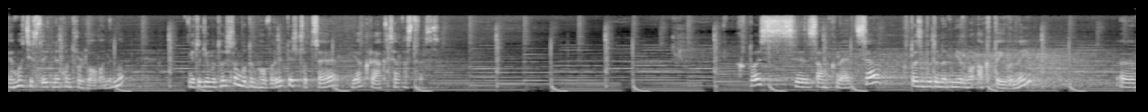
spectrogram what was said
Емоції стають неконтрольованими. І тоді ми точно будемо говорити, що це як реакція на стрес. Хтось замкнеться, хтось буде надмірно активний, е,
